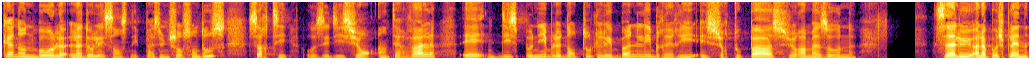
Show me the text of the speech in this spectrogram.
Cannonball, l'adolescence n'est pas une chanson douce, sorti aux éditions Intervalle et disponible dans toutes les bonnes librairies et surtout pas sur Amazon. Salut, à la poche pleine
